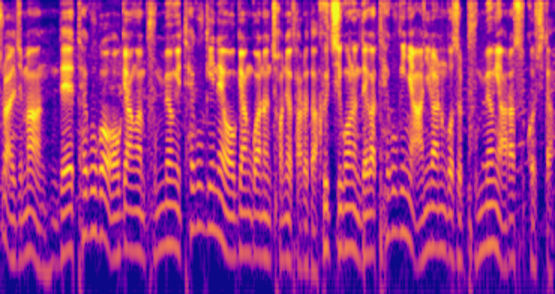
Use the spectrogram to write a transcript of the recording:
줄 알지만 내 태국어 억양은 분명히 태국인의 억양과는 전혀 다르다. 그 직원은 내가 태국인이 아니라는 것을 분명히 알았을 것이다.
